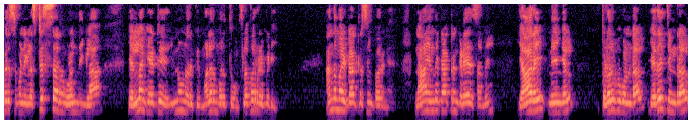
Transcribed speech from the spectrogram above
பெருசு பண்ணீங்களா? ஸ்ட்ரெஸ்ஸாக இருந்து உணர்ந்தீங்களா? எல்லாம் கேட்டு இன்னொன்று இருக்குது மலர் மருத்துவம் ஃப்ளவர் ரெமெடி அந்த மாதிரி டாக்டர்ஸையும் பாருங்கள் நான் எந்த டாக்டரும் கிடையாது சாமி. யாரை நீங்கள் தொடர்பு கொண்டால் எதை தின்றால்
